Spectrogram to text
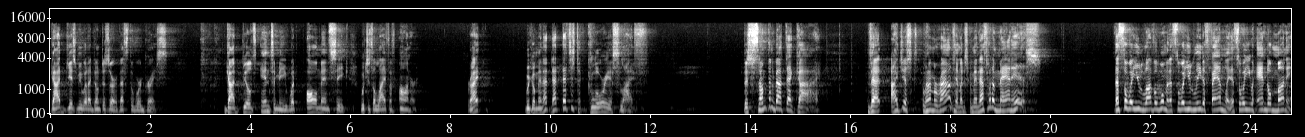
God gives me what I don't deserve. That's the word grace. God builds into me what all men seek, which is a life of honor. Right? We go, man, that, that, that's just a glorious life. There's something about that guy that I just, when I'm around him, I just go, man, that's what a man is. That's the way you love a woman. That's the way you lead a family. That's the way you handle money.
